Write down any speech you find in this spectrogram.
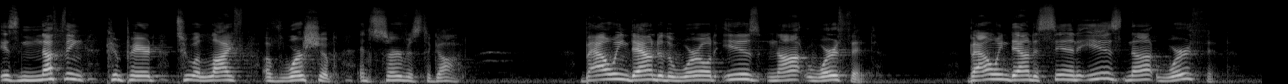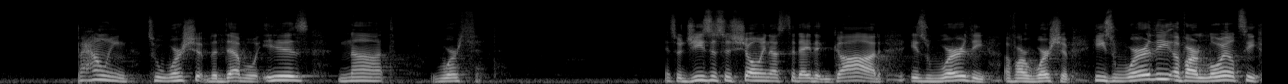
is nothing compared to a life of worship and service to God. Bowing down to the world is not worth it. Bowing down to sin is not worth it. Bowing to worship the devil is not worth it. And so Jesus is showing us today that God is worthy of our worship. He's worthy of our loyalty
